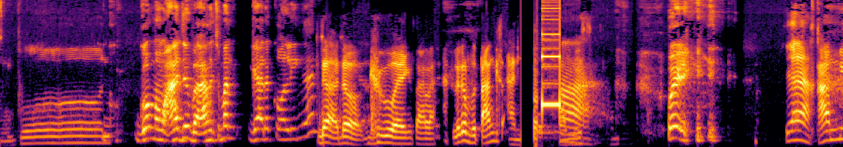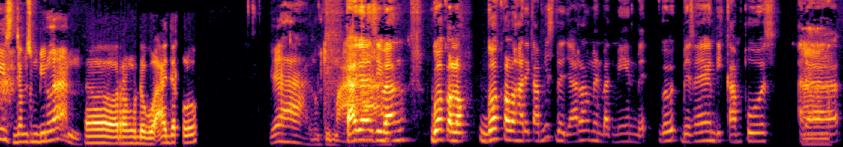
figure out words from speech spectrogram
ampun. gue mau aja bang, cuman gak ada callingan. Dah, do, gue yang salah. Lu kan bulu tangkis anjing. Ah, Woi, ya Kamis jam 9. Oh, orang udah gue ajak lu. Ya, lu gimana? kagak sih bang. Gue kalau gue kalau hari Kamis udah jarang main badminton. Gue biasanya di kampus ada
